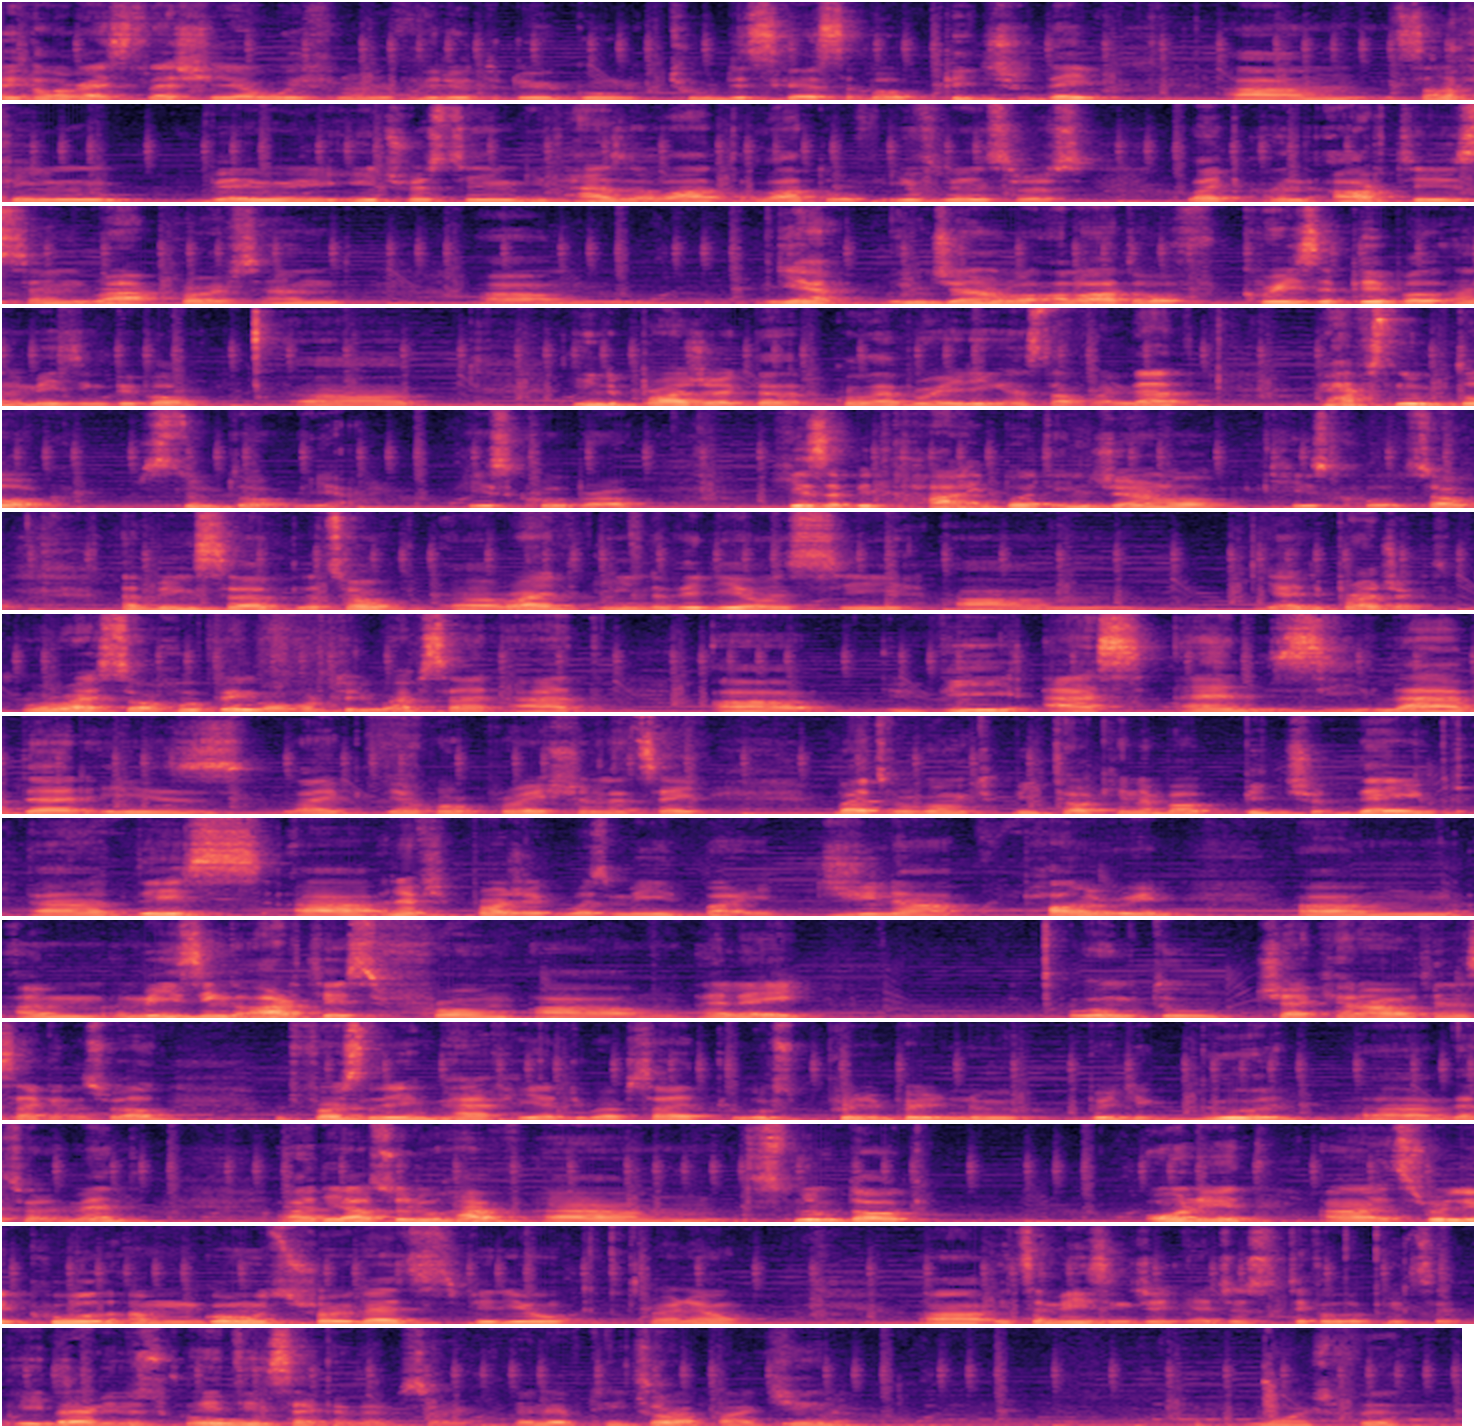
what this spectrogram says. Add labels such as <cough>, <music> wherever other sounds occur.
Hey hello guys, Flash here with another video today we're going to discuss about Picture Day. Um, something very interesting, it has a lot a lot of influencers like and artists and rappers and um, yeah, in general a lot of crazy people and amazing people uh, in the project that are collaborating and stuff like that. We have Snoop Dogg. Snoop Dogg, yeah, he's cool bro. He's a bit high but in general he's cool. So that being said, let's hope uh, right in the video and see um, yeah the project. Alright, so hopping over to the website at uh, VSNZ Lab, that is like their corporation, let's say. But we're going to be talking about Picture Day. Uh, this uh, NFT project was made by Gina Palmerin, um, an amazing artist from um, LA. We're going to check her out in a second as well. But firstly, we have here the website. It looks pretty, pretty new, pretty good. Um, that's what I meant. Uh, they also do have um, Snoop Dogg on it. Uh, it's really cool. I'm going to show you guys this video right now. Uh, it's amazing. Yeah, just take a look. It's at 18 Back minutes, school. 18 seconds. I'm sorry. NFT So- drop by Gina. March 5th.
